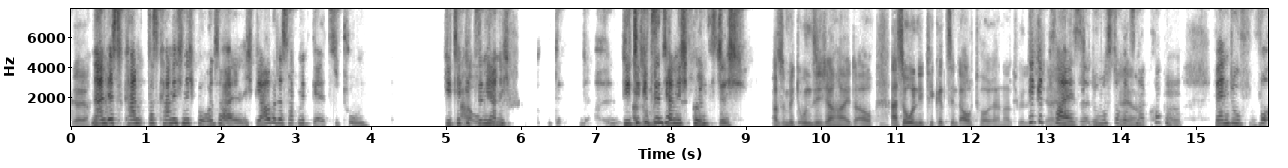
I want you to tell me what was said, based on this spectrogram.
ja, ja. Nein, das kann, das kann ich nicht beurteilen. Ich glaube, das hat mit Geld zu tun. Die Tickets ah, okay. sind ja nicht, die Tickets also sind ja nicht günstig. Also mit Unsicherheit auch. Ach so, und die Tickets sind auch teurer natürlich. Ticketpreise, ja, ja. du musst doch ja, jetzt mal gucken. Wenn du, wo,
